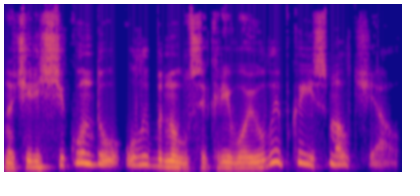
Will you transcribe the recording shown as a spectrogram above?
но через секунду улыбнулся кривой улыбкой и смолчал.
